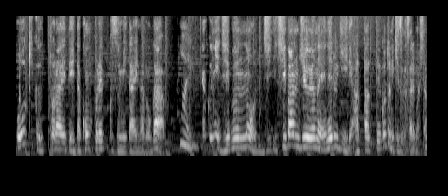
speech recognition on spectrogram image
大きく捉えていたコンプレックスみたいなのが、はい。逆に自分のじ一番重要なエネルギーであったっていうことに気づかされました。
